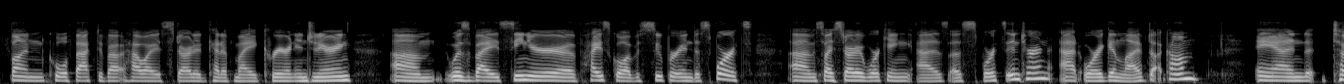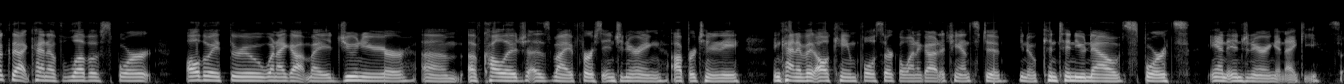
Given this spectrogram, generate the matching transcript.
fun, cool fact about how I started kind of my career in engineering um, was by senior of high school. I was super into sports. Um, so I started working as a sports intern at OregonLive.com and took that kind of love of sport all the way through when I got my junior year um, of college as my first engineering opportunity. And kind of it all came full circle when I got a chance to, you know, continue now sports and engineering at Nike. So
